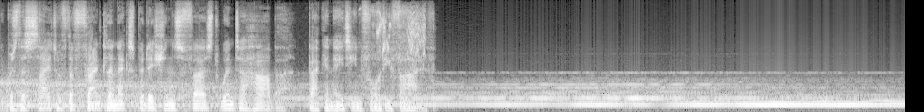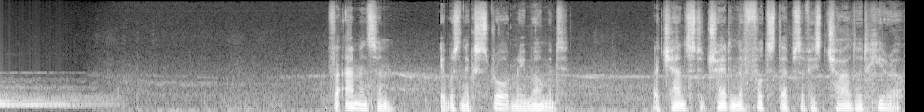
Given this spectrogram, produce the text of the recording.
It was the site of the Franklin expedition's first winter harbor back in 1845. For Amundsen, it was an extraordinary moment. A chance to tread in the footsteps of his childhood hero.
